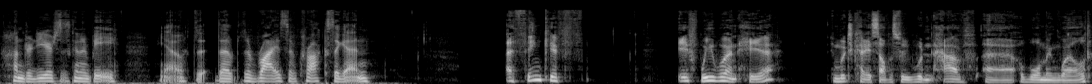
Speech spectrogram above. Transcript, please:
hundred years is going to be, you know, the, the, the rise of crocs again? I think if if we weren't here, in which case obviously we wouldn't have uh, a warming world.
